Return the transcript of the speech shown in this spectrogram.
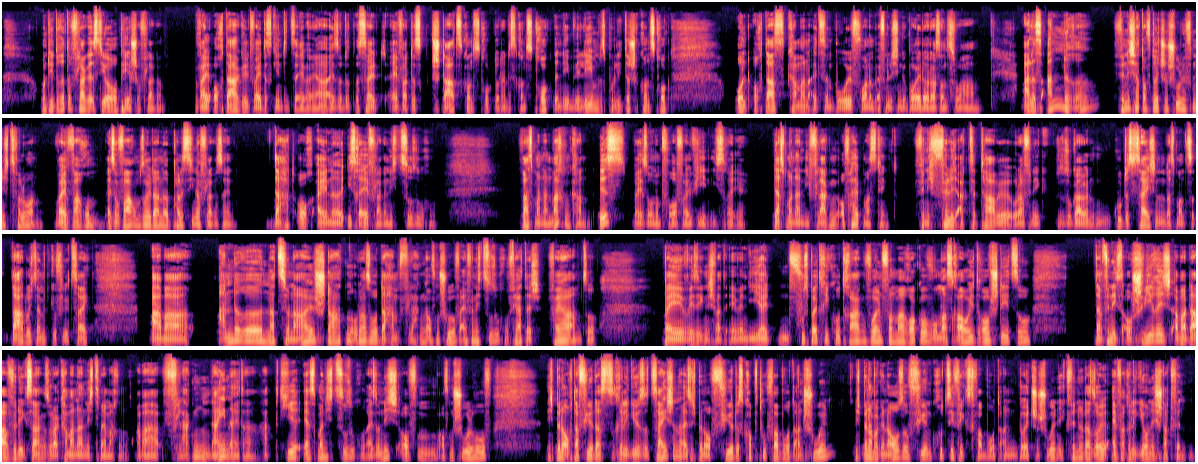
Und die dritte Flagge ist die europäische Flagge. Weil auch da gilt weitestgehend dasselbe, ja. Also das ist halt einfach das Staatskonstrukt oder das Konstrukt, in dem wir leben, das politische Konstrukt. Und auch das kann man als Symbol vor einem öffentlichen Gebäude oder sonst wo haben. Alles andere, finde ich, hat auf deutschen Schulhöfen nichts verloren. Weil warum? Also warum soll da eine Palästina-Flagge sein? Da hat auch eine Israel-Flagge nichts zu suchen. Was man dann machen kann, ist bei so einem Vorfall wie in Israel, dass man dann die Flaggen auf Halbmast hängt. Finde ich völlig akzeptabel oder finde ich sogar ein gutes Zeichen, dass man dadurch sein Mitgefühl zeigt. Aber andere Nationalstaaten oder so, da haben Flaggen auf dem Schulhof einfach nicht zu suchen. Fertig. Feierabend so. Bei, weiß ich nicht was, ey, wenn die halt ein Fußballtrikot tragen wollen von Marokko, wo Masraoui draufsteht, so, dann finde ich es auch schwierig, aber da würde ich sagen, so, da kann man da nichts mehr machen. Aber Flaggen, nein, Alter, hat hier erstmal nichts zu suchen. Also nicht auf dem Schulhof. Ich bin auch dafür, dass religiöse Zeichen, also ich bin auch für das Kopftuchverbot an Schulen. Ich bin aber genauso für ein Kruzifixverbot an deutschen Schulen. Ich finde, da soll einfach Religion nicht stattfinden.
